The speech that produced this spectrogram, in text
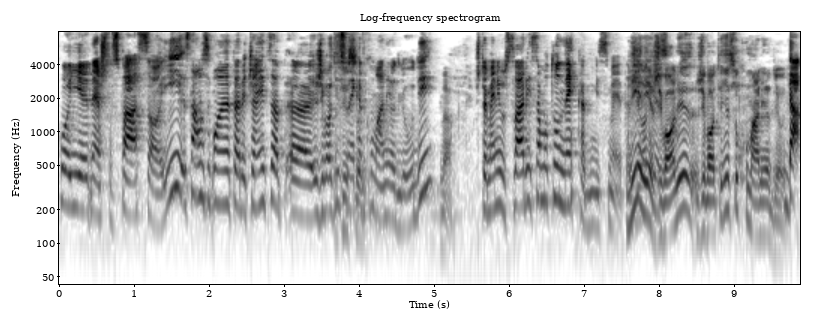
koji je nešto spasao i stalno se ponavlja ta rečenica uh, životinje su nekad humaniji od ljudi. Da. Što je meni u stvari samo to nekad mi smeta. Nije, nije, životinje, životinje su humanije od ljudi. Da,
